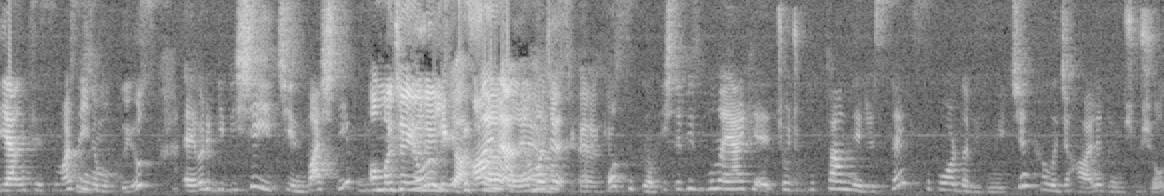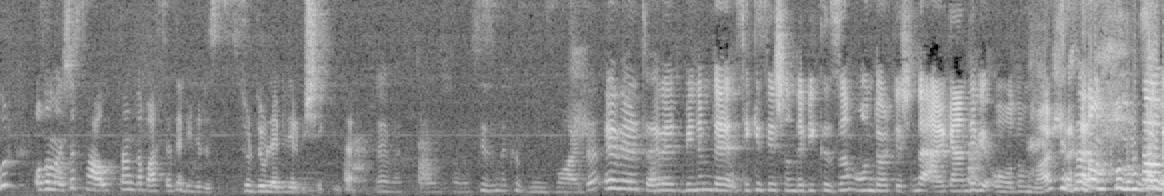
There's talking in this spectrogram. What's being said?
diyen kesim varsa yine mutluyuz. Ee, böyle bir, bir şey için başlayıp Amaca yönelik ya, kısa aynen, olması amaca- gerekiyor. O sıkıntı. İşte biz bunu eğer ki çocukluktan verirsek spor da bizim için kalıcı hale dönüşmüş olur. O zaman işte sağlıktan da bahsedebiliriz. Sürdürülebilir bir şekilde. Evet doğru söylüyorsun. Sizin de kızınız vardı. Evet, evet. Benim de 8 yaşında bir kızım, 14 yaşında ergende bir oğlum var. Tam konumuza Tamam,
